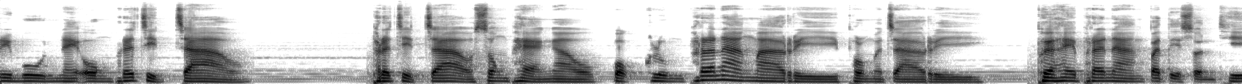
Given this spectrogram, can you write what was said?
ริบูรณ์ในองค์พระจิตเจ้า พระจิตเจ้าทรงแผ่เงาปกคลุมพระนางมารีพรหมจารี เพื่อให้พระนางปฏิสนธิ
